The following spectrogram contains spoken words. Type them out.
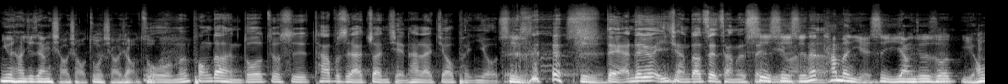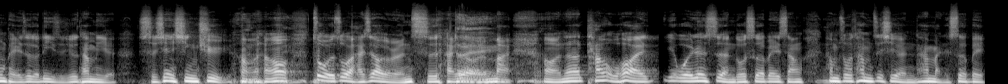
因为他就这样小小做小小做，我们碰到很多就是他不是来赚钱，他来交朋友的，是 是，对，那就影响到正常的生意。是是是，那他们也是一样，就是说以烘焙这个例子，就是他们也实现兴趣，然后做着做着还是要有人吃，还是要有人买啊。那他们我后来我也认识很多设备商，他们说他们这些人他买的设备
